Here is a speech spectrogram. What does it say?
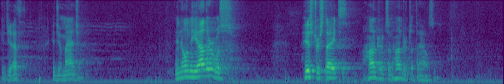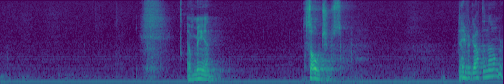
Could you, could you imagine? And on the other was, history states, hundreds and hundreds of thousands. Of men, soldiers. David got the number.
